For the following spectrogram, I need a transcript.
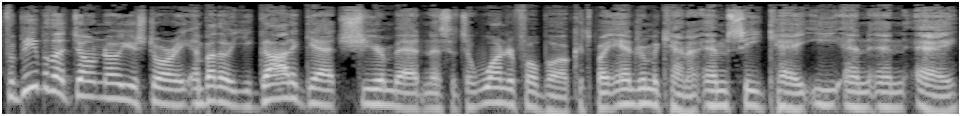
for people that don't know your story, and by the way, you got to get Sheer Madness. It's a wonderful book. It's by Andrew McKenna, M C K E N N A.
